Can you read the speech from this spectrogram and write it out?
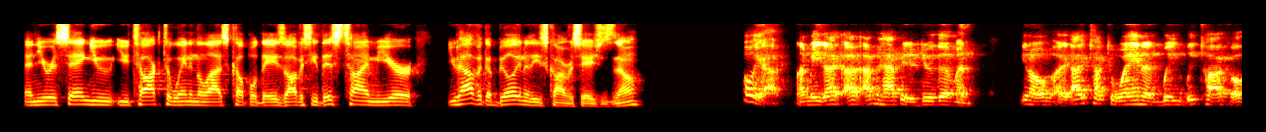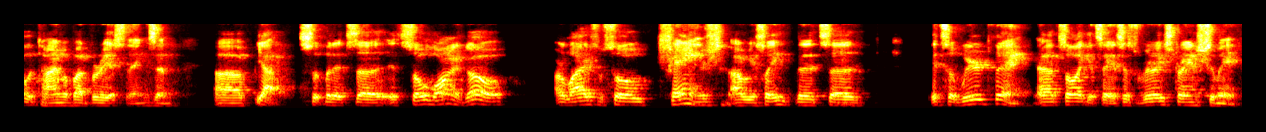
And you were saying you you talked to Wayne in the last couple days. Obviously, this time year you have like a billion of these conversations. No. Oh yeah, I mean I, am happy to do them, and you know I, I talk to Wayne, and we we talk all the time about various things, and uh, yeah. So, but it's uh it's so long ago. Our lives have so changed, obviously, that it's uh it's a weird thing. That's all I can say. It's just very strange to me.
